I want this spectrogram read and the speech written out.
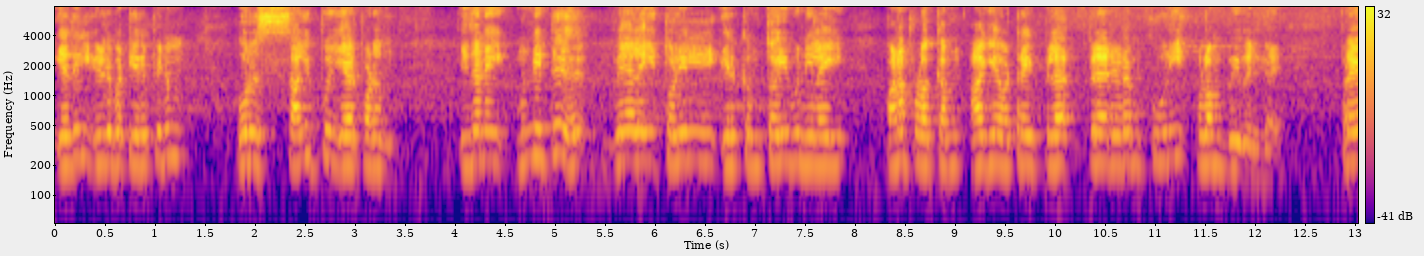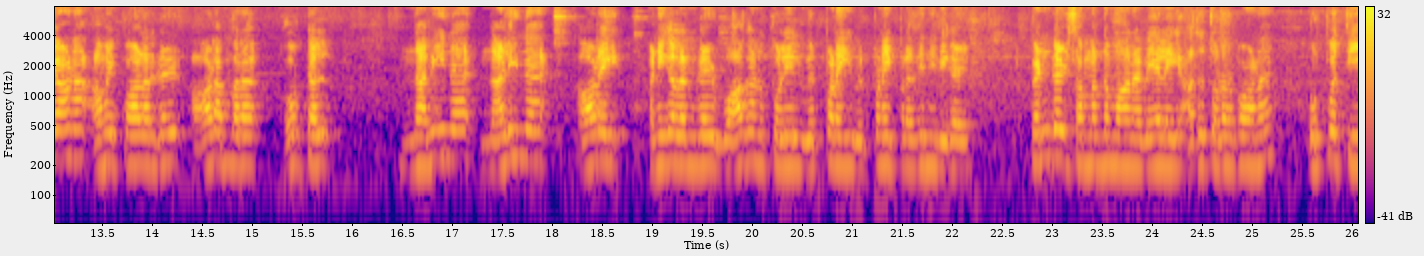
எதில் ஈடுபட்டிருப்பினும் ஒரு சலிப்பு ஏற்படும். இதனை முன்னிட்டு வேலை தொழிலில் இருக்கும் தொய்வு நிலை பணப்புழக்கம் ஆகியவற்றை பில பிறரிடம் கூறி புலம்புவீர்கள். பிரயாண அமைப்பாளர்கள் ஆடம்பர ஹோட்டல் நவீன நளின ஆடை அணிகலன்கள் வாகன தொழில் விற்பனை விற்பனை பிரதிநிதிகள் பெண்கள் சம்பந்தமான வேலை அது தொடர்பான உற்பத்தி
